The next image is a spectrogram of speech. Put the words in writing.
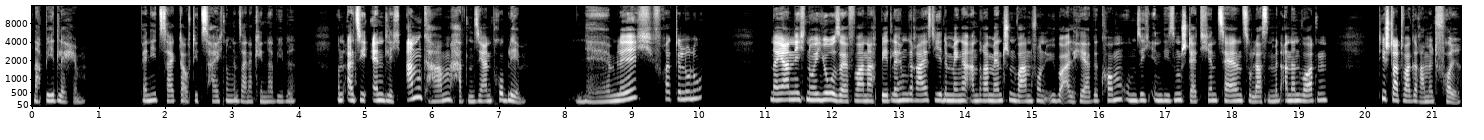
nach Bethlehem. Benny zeigte auf die Zeichnung in seiner Kinderbibel. Und als sie endlich ankamen, hatten sie ein Problem. Nämlich? fragte Lulu. Naja, nicht nur Josef war nach Bethlehem gereist, jede Menge anderer Menschen waren von überall hergekommen, um sich in diesem Städtchen zählen zu lassen. Mit anderen Worten, die Stadt war gerammelt voll.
